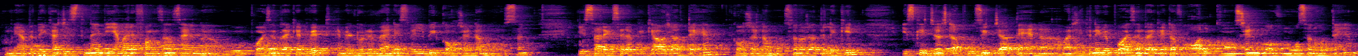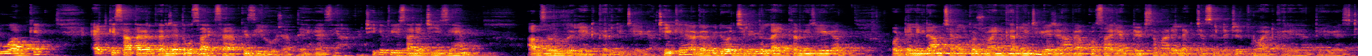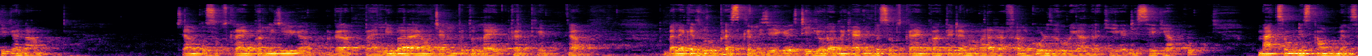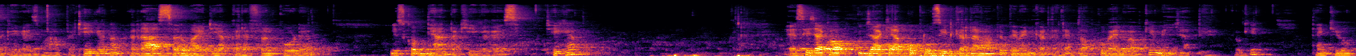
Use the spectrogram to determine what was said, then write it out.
हमने यहाँ पे देखा जितने भी हमारे फ़ंक्शंस हैं ना, वो Poisson bracket with Hamilton vanish will be constant of motion ये सारे के सारे आपके क्या हो जाते हैं? कॉन्स्टेंट ऑफ़ मोशन हो जाते हैं, लेकिन इसके जस्ट अपोजिट जाते हैं ना, हमारे जितने भी Poisson bracket of all constant of motion होते हैं, वो आपके एट के साथ अगर कर जाए तो वो सारे के सारे आपके ज़ीरो हो जाते हैं गैस यहाँ पे, ठीक है? तो ये सारी चीज़ें हैं। आप ज़रूर रिलेट कर लीजिएगा, ठीक है? अगर वीडियो अच्छी लगी तो लाइक कर दीजिएगा और टेलीग्राम चैनल को ज्वाइन कर लीजिएगा, जहाँ पे आपको सारी अपडेट्स हमारे लेक्चर से रिलेटेड प्रोवाइड करे जाते हैं गैस ठीक है ना? चैनल को सब्सक्राइब कर लीजिएगा। अगर आप पहली बार आए हो चैनल पर तो लाइक करके आप बेल आइकन ज़रूर प्रेस कर लीजिएगा ठीक है? और आप अकेडमी पर सब्सक्राइब करते टाइम हमारा रेफरल कोड ज़रूर याद रखिएगा, जिससे कि आपको मैक्सिमम डिस्काउंट मिल सकेगा इस वहाँ पर ठीक है ना? राज सर वाई आपका रेफरल कोड है, जिसको आप ध्यान रखिएगा गैस ठीक है? ऐसे जाकर आप जाके आपको प्रोसीड करना है, वहाँ पे पेमेंट करते टाइम तो आपको वैल्यू आपकी मिल जाती है ओके थैंक यू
